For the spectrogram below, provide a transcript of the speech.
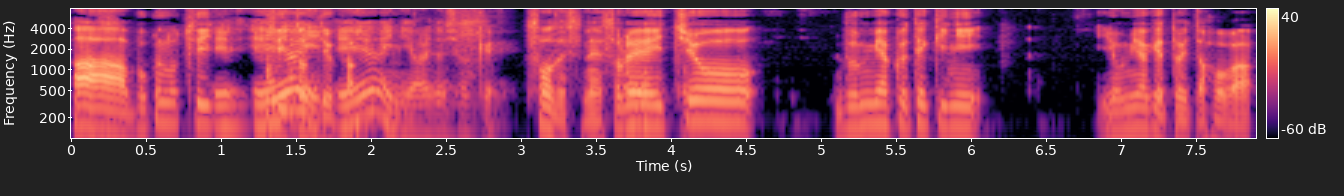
ああ、僕のツイえ、ツイートっていうか AI、にあれでしたっけ？そうですね。それ一応、文脈的に読み上げといた方が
